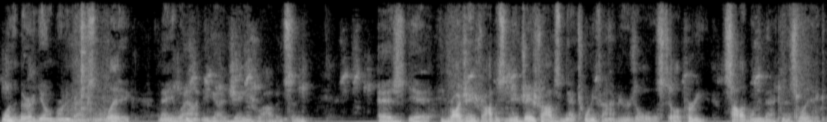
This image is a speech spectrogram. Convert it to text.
one of the better young running backs in the league. Now you went out and you got James Robinson, as yeah, and brought James Robinson. James Robinson, at 25 years old, is still a pretty solid running back in his league.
